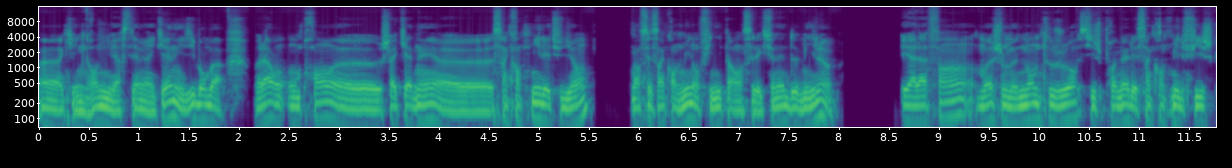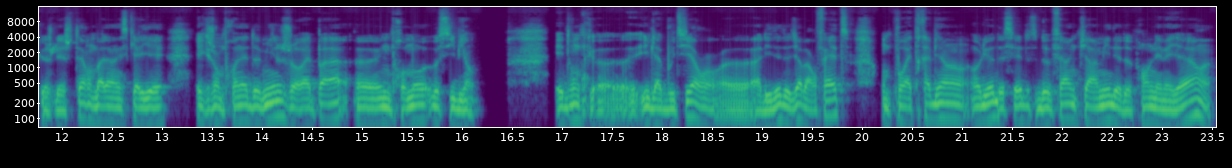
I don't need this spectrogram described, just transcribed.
euh, qui est une grande université américaine. il dit bon bah voilà, on, on prend euh, chaque année 50 000 étudiants. Dans ces 50 000, on finit par en sélectionner 2000. Et à la fin, moi, je me demande toujours si je prenais les 50 000 fiches que je les jetais en bas d'un escalier et que j'en prenais 2000, j'aurais pas une promo aussi bien. Et donc, euh, il aboutit euh, à l'idée de dire, bah, en fait, on pourrait très bien, au lieu d'essayer de, faire une pyramide et de prendre les meilleurs,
